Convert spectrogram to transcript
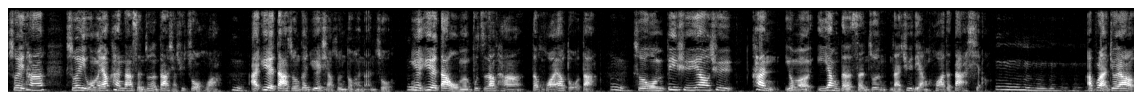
所以他，所以我们要看他神尊的大小去做花。嗯。啊，越大尊跟越小尊都很难做，嗯、因为越大我们不知道它的花要多大。嗯。所以我们必须要去。看有没有一样的神尊来去量花的大小，嗯啊，不然就要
